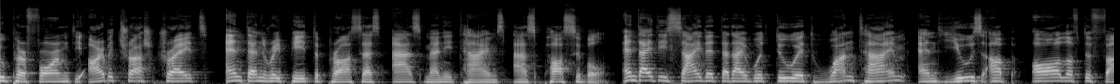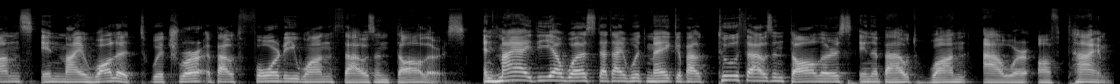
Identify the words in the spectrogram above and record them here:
to perform the arbitrage trade, and then repeat the process as many times as possible. And I decided that I would do it one time and use up all of the funds in my wallet, which were about $41,000. And my idea was that I would make about $2,000 in about one hour of time.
